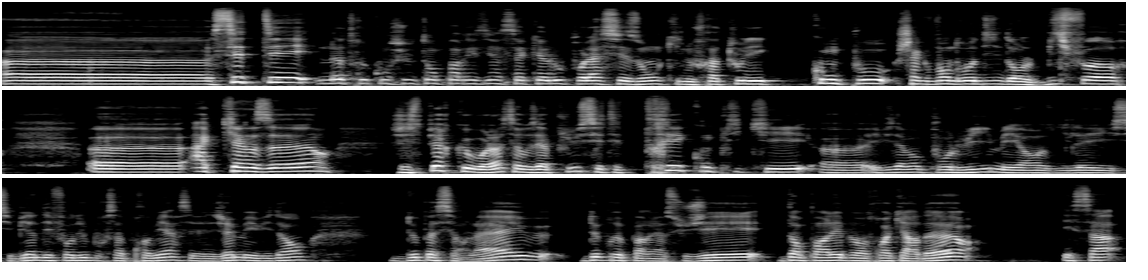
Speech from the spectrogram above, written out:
Euh, c'était notre consultant parisien Sakalou pour la saison qui nous fera tous les compos chaque vendredi dans le Before euh, à 15h. J'espère que voilà, ça vous a plu. C'était très compliqué, euh, évidemment pour lui, mais il, il s'est bien défendu pour sa première. C'est jamais évident de passer en live, de préparer un sujet, d'en parler pendant trois quarts d'heure. Et ça,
